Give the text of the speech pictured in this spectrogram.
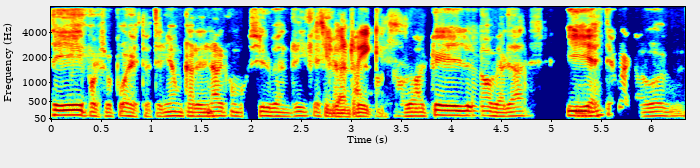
Sí, por supuesto. Tenía un cardenal como Silva Enríquez. Silva Enríquez. Todo aquello, ¿verdad? Y este, bueno,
